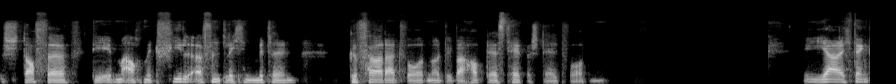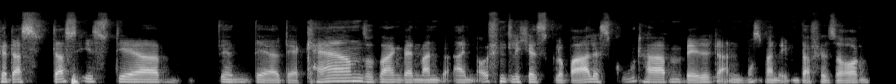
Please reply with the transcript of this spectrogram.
Stoffe, die eben auch mit viel öffentlichen Mitteln gefördert wurden und überhaupt erst hergestellt wurden. Ja, ich denke, das, das ist der, der, der Kern, sozusagen, wenn man ein öffentliches, globales Gut haben will, dann muss man eben dafür sorgen,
